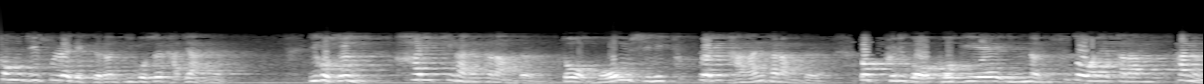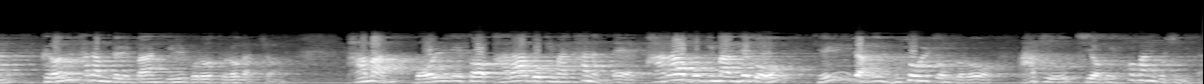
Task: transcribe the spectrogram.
성지 순례객들은 이곳을 가지 않아요. 이곳은 하이킹하는 사람들, 또 모험심이 특별히 강한 사람들, 또 그리고 거기에 있는 수도원에 사람, 사는 그런 사람들만 일부러 들어갔죠. 다만 멀리서 바라보기만 하는데 바라보기만 해도 굉장히 무서울 정도로 아주 지형이 험한 곳입니다.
